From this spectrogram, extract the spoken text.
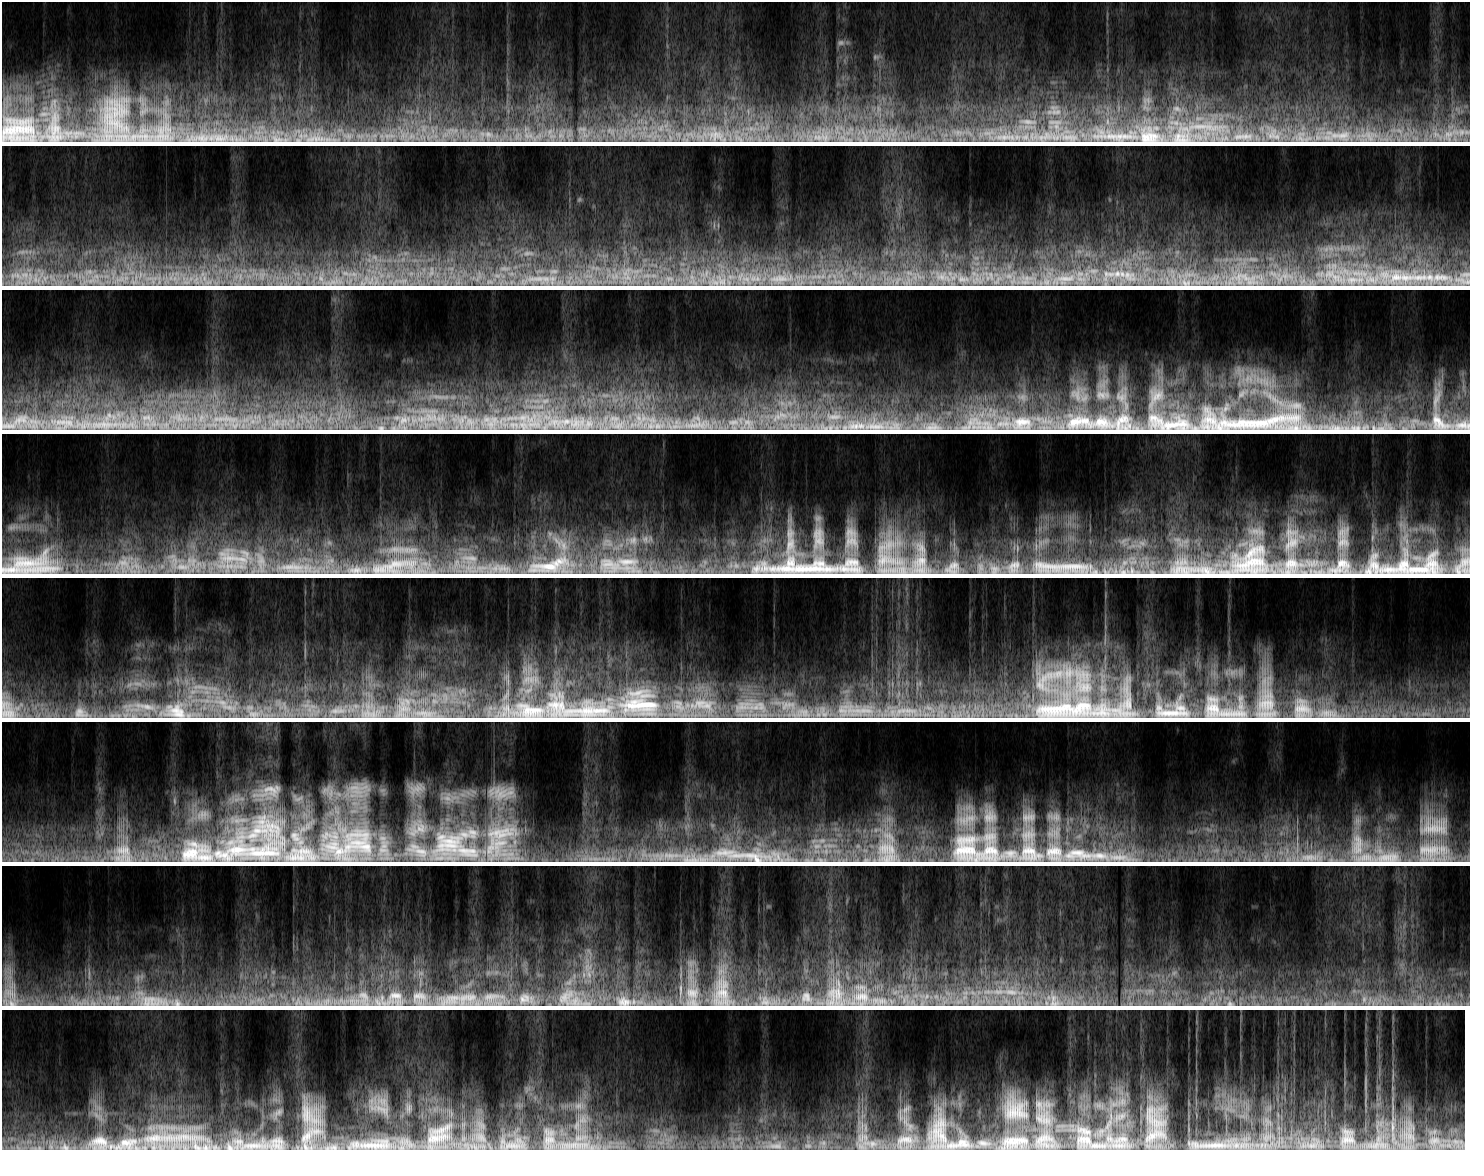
ก็ทักทายนะครับอืมเดี๋ยวเดี๋ยวเดี๋ยวจะไปนุสาวรีย์เหรอ ไปกี่โมงอะแล้วก็ครับหนึ่งเหรอหนึ่งที่อะใช่ไหม ไม่ไม่ไม่ไม่ไปครับเดี๋ยวผมจะไปนั่นเพราะว่าแบตแบตผมจะหมดแล้วครับผมสวัสดีครับผมตอนนี้ก็สถานการณ์ตอนนี้ก็ยังไม่มีอะไรเจอแล้วนะครับท่านผู้ชมนะครับ ผมครับช่วงหรืสิอบว่าไม่สามต้อนางฬิสาการาต้องไก่ทอดเลยนะคนยังเยอะอยู่เลยครับ ก็แล้วแล้วแต่เยอะอยู่นะสามสามพันแปดครับอันอืมแล้วแล้วแต่พี่โอเดนเก็บก่อนครับครับครับผมเดี๋ยวดูเอ่อชมบรรยากาศที่นี่ไปก่อนนะครับท่านผู้ชมนะ ครับเดี๋ยวพาลูกเพจนะชมบรรยากาศที่นี่นะครับท่านผู้ชมนะครับผม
